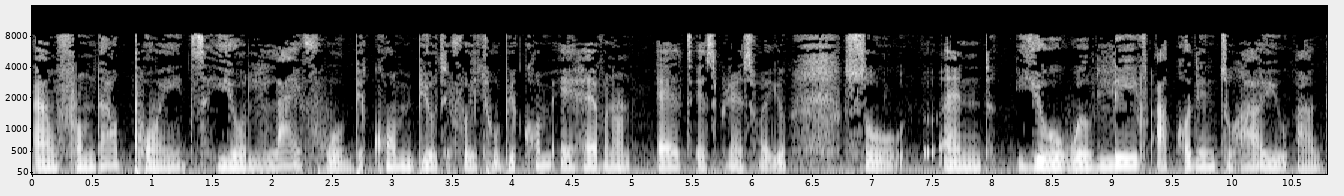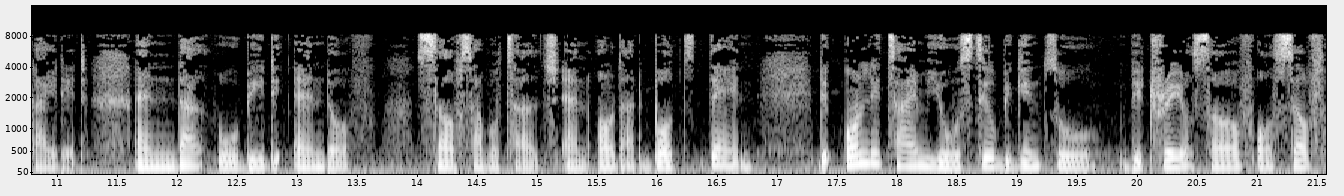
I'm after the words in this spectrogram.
And from that point, your life will become beautiful. It will become a heaven on earth experience for you. So, and you will live according to how you are guided. And that will be the end of self sabotage and all that. But then, the only time you will still begin to betray yourself or self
